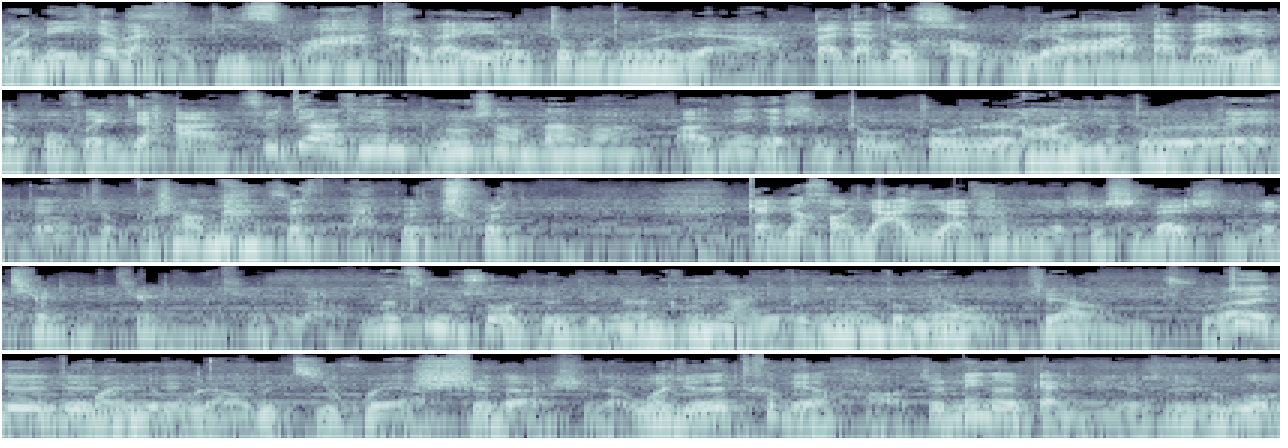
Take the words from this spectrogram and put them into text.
我那天晚上第一次，哇，台湾也有这么多的人啊，大家都好无聊啊，大半夜的不回家啊。所以第二天不用上班吗？啊那个是周周日了，啊，已经周日了。对对，就不上班，所以大家都出来，感觉好压抑啊。他们也是，实在是也挺挺挺无聊的。那这么说，我觉得北京人更压抑，北京人都没有这样出来对对对对对缓解无聊的机会啊。是的，是的，我觉得特别好，就那个感觉，就是如果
